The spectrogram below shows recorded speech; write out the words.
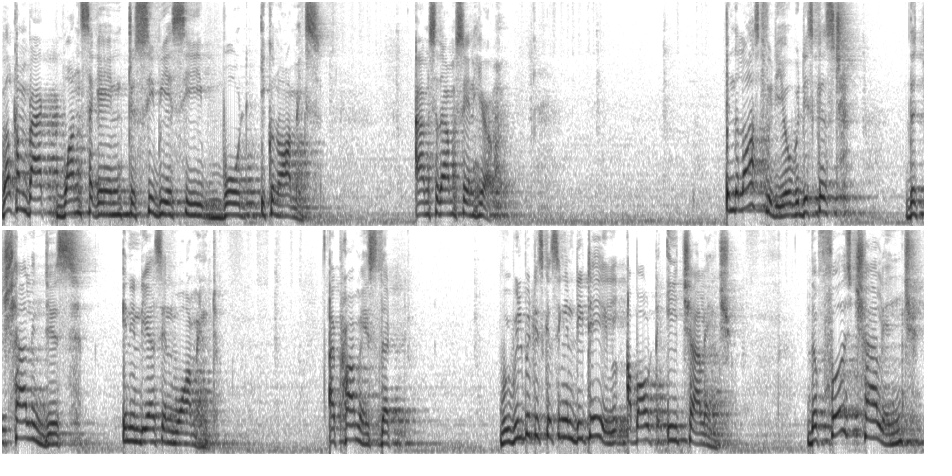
Welcome back once again to CBSE Board Economics. I'm Saddam Hussain here. In the last video, we discussed the challenges in India's environment. I promise that we will be discussing in detail about each challenge. The first challenge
